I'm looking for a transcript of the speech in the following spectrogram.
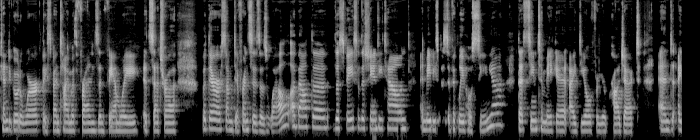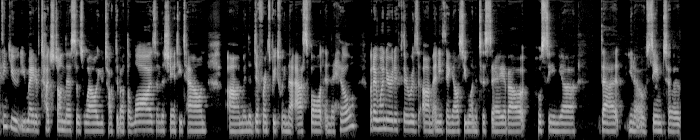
tend to go to work, they spend time with friends and family, etc. But there are some differences as well about the the space of the shanty town and maybe specifically Rocinha that seem to make it ideal for your project. And I think you you might have touched on this as well. You talked about the laws in the shanty town um, and the difference between the asphalt and the hill. But I wondered if there was um, anything else you wanted to say about Rocinha that you know seem to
